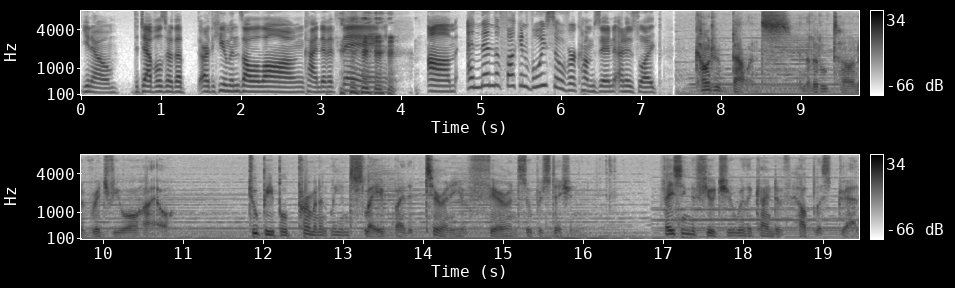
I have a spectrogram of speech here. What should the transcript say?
you know the devils are the are the humans all along kind of a thing um and then the fucking voiceover comes in and is like Counterbalance in the little town of Ridgeview, Ohio. Two people permanently enslaved by the tyranny of fear and superstition. Facing the future with a kind of helpless dread.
